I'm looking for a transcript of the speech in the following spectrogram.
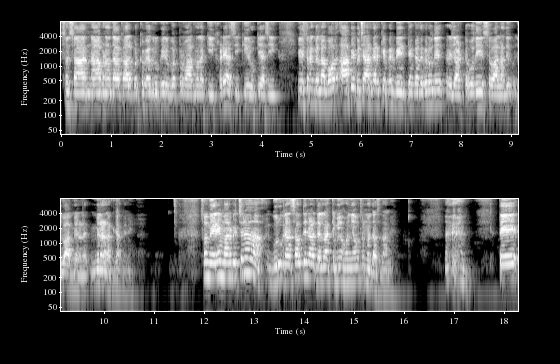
ਸੰਸਾਰ ਨਾ ਬਣਾਉਂਦਾ, ਅਕਾਲ ਪੁਰਖ ਵਹਿਗੁਰੂ ਫਿਰ ਪਰਮਾਤਮਾ ਦਾ ਕੀ ਖੜਿਆ ਸੀ, ਕੀ ਰੋਕਿਆ ਸੀ? ਇਸ ਤਰ੍ਹਾਂ ਗੱਲਾਂ ਬਹੁਤ ਆਪੇ ਵਿਚਾਰ ਕਰਕੇ ਫਿਰ ਬੇਨਤੀਆਂ ਕਰਦੇ, ਫਿਰ ਉਹਦੇ ਰਿਜ਼ਲਟ ਉਹਦੇ ਸਵਾਲਾਂ ਦੇ ਜਵਾਬ ਮਿਲਣ ਮਿਲਣ ਲੱਗ ਜਾਂਦੇ ਨੇ। ਸੋ ਮੇਰੇ ਮਨ ਵਿੱਚ ਨਾ ਗੁਰੂ ਗ੍ਰੰਥ ਸਾਹਿਬ ਦੇ ਨਾਲ ਗੱਲਾਂ ਕਿਵੇਂ ਹੋਈਆਂ, ਉਹ ਤੁਹਾਨੂੰ ਮੈਂ ਦੱਸਦਾ ਮੈਂ। ਤੇ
